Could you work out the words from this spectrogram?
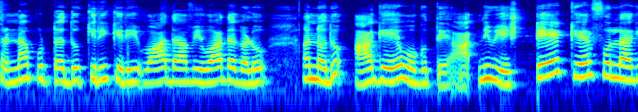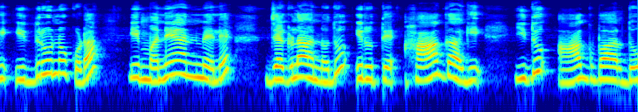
ಸಣ್ಣ ಪುಟ್ಟದ್ದು, ಕಿರಿಕಿರಿ, ವಾದ, ವಿವಾದಗಳು ಅನ್ನೋದು ಹಾಗೆಯೇ ಹೋಗುತ್ತೆ. ನೀವು ಎಷ್ಟೇ ಕೇರ್ಫುಲ್ಲಾಗಿ ಇದ್ರೂ ಕೂಡ ಈ ಮನೆ ಅಂದಮೇಲೆ ಜಗಳ ಅನ್ನೋದು ಇರುತ್ತೆ. ಹಾಗಾಗಿ ಇದು ಆಗಬಾರ್ದು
